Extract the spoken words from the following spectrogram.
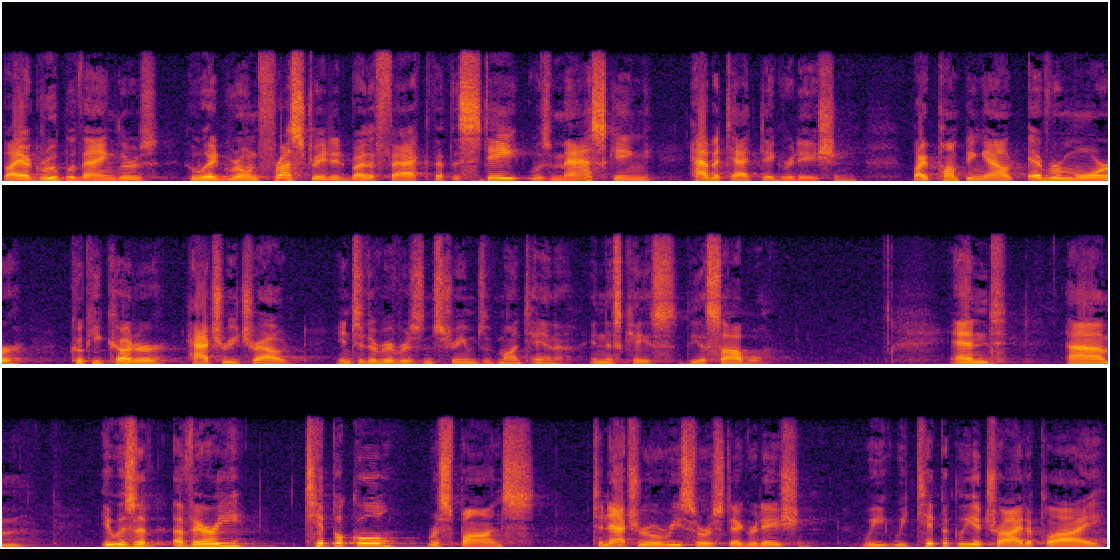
by a group of anglers who had grown frustrated by the fact that the state was masking habitat degradation by pumping out ever more cookie cutter hatchery trout into the rivers and streams of Montana, in this case, the AuSable. And um, it was a, a very typical response to natural resource degradation. We, we typically try to apply,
